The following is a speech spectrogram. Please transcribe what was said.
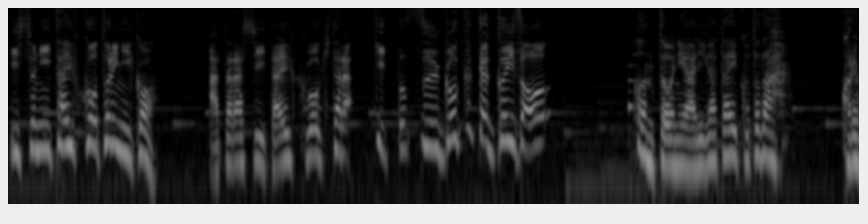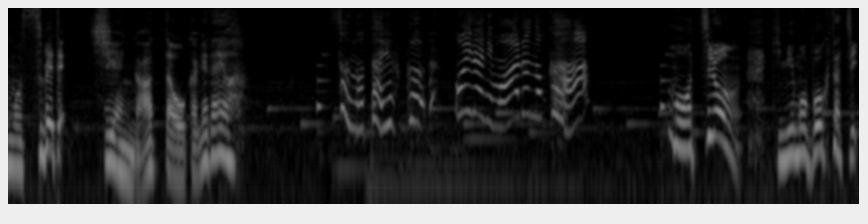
一緒に大福を取りに行こう。新しい大福を着たらきっとすごくかっこいいぞ。本当にありがたいことだ。これも全て支援があったおかげだよ。その大福オイラにもあるのか？もちろん。君も僕たち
